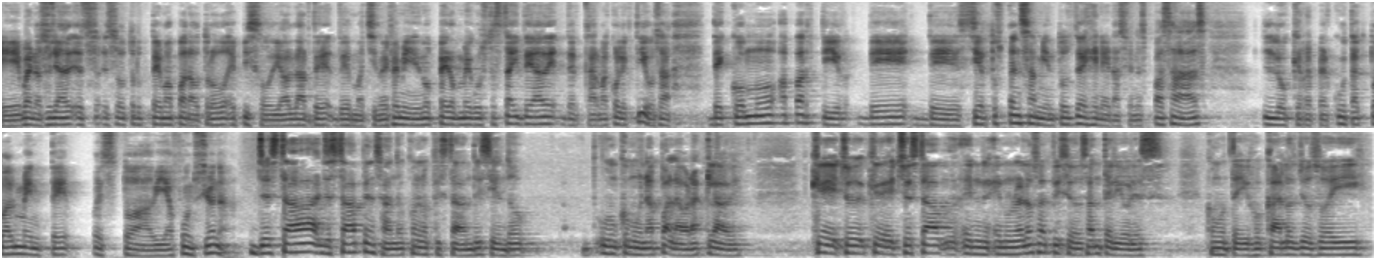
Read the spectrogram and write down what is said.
Eh, bueno, eso ya es, otro tema para otro episodio, hablar de, de machismo y feminismo, pero me gusta esta idea de, del karma colectivo, o sea, de cómo a partir de, de ciertos pensamientos de generaciones pasadas, lo que repercuta actualmente, pues todavía funciona. Yo estaba, yo estaba pensando con lo que estaban diciendo como una palabra clave, que de hecho, que de hecho está en, en uno de los episodios anteriores, como te dijo Carlos, yo soy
